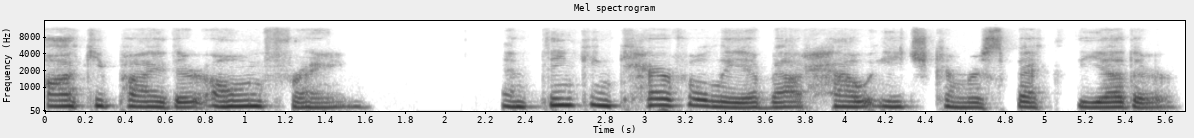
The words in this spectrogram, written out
occupy their own frame and thinking carefully about how each can respect the other.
